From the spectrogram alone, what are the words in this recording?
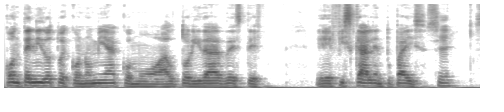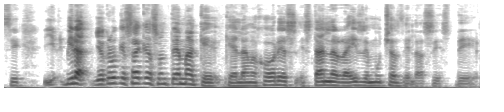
contenido tu economía como autoridad este, eh, fiscal en tu país. Sí. Sí, y mira, yo creo que sacas un tema que, que a lo mejor es, está en la raíz de muchas de las este,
